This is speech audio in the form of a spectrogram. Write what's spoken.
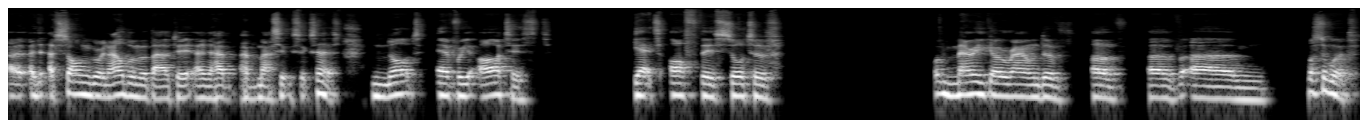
a, a song or an album about it and have, have massive success. Not every artist gets off this sort of merry-go-round of of of um, what's the word?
